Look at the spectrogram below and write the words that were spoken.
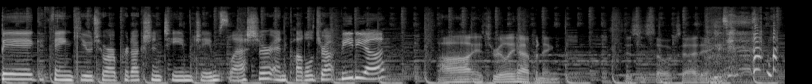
big thank you to our production team, James Lasher and Puddle Drop Media. Ah, it's really happening. This is so exciting.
